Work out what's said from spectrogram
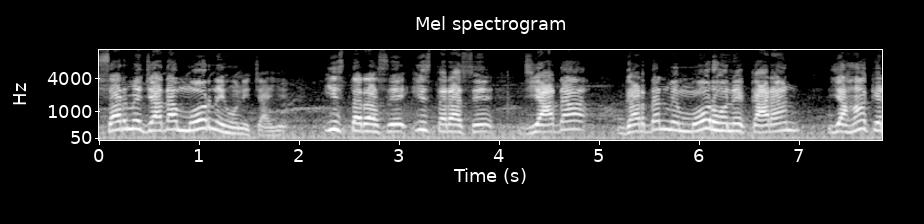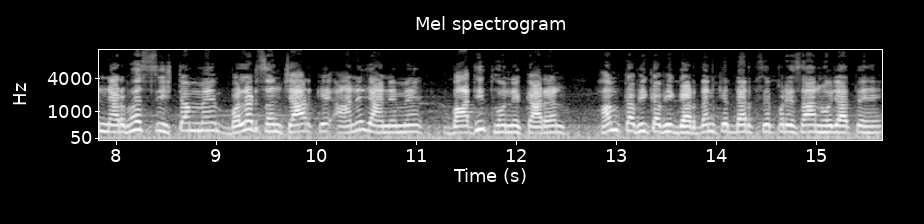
सर में ज़्यादा मोर नहीं होनी चाहिए। इस तरह से, इस तरह से ज़्यादा गर्दन में मोर होने के कारण यहाँ के नर्वस सिस्टम में ब्लड संचार के आने जाने में बाधित होने कारण हम कभी कभी गर्दन के दर्द से परेशान हो जाते हैं,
